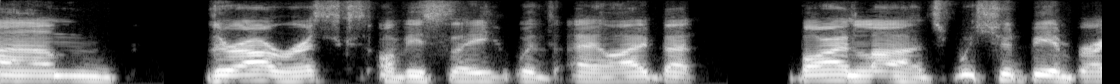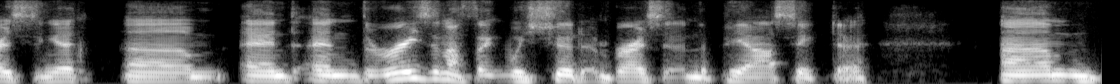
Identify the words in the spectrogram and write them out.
Um, there are risks, obviously, with AI, but by and large, we should be embracing it. Um, and and the reason I think we should embrace it in the PR sector, um,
